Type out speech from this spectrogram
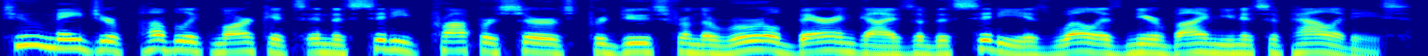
Two major public markets in the city proper serves produce from the rural barangays of the city as well as nearby municipalities.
